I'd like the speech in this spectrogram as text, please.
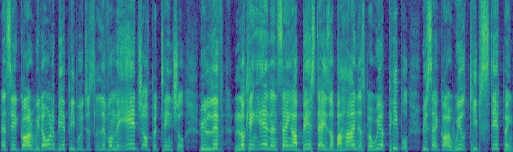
and said, God, we don't want to be a people who just live on the edge of potential, who live looking in and saying our best days are behind us, but we are people who say, God, we'll keep stepping,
